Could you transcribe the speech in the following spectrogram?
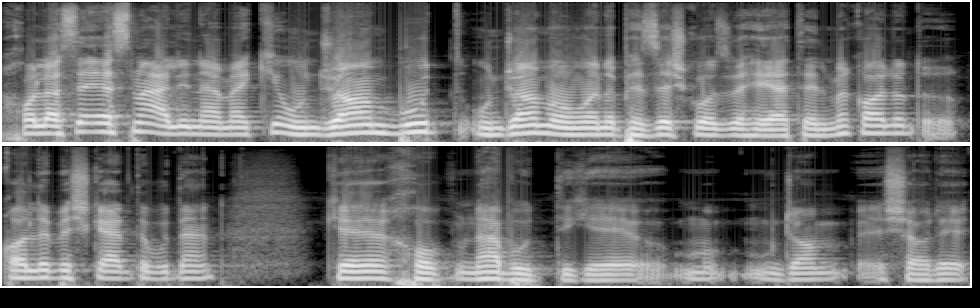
خلاصه اسم علی نمکی اونجا هم بود. اونجا هم به عنوان پزشک عضو هیئت علمی قالبش کرده بودن که خب نبود دیگه. اونجا هم اشاره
